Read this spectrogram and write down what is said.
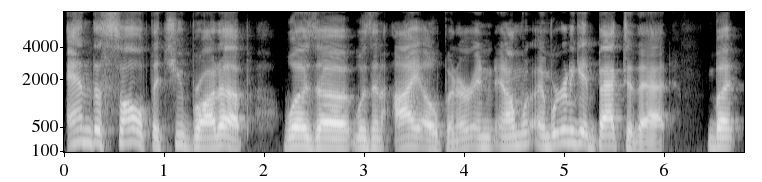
and the salt that you brought up was a was an eye opener, and and, and we're going to get back to that, but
